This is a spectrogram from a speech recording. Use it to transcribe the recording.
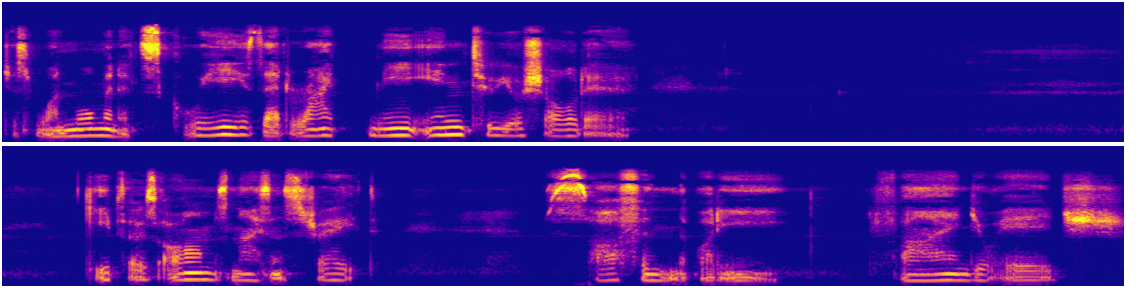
Just one more minute. Squeeze that right knee into your shoulder. Keep those arms nice and straight. Soften the body. Find your edge.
